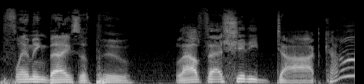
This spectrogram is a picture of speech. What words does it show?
Flaming bags of poo. Loudfastshitty.com.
